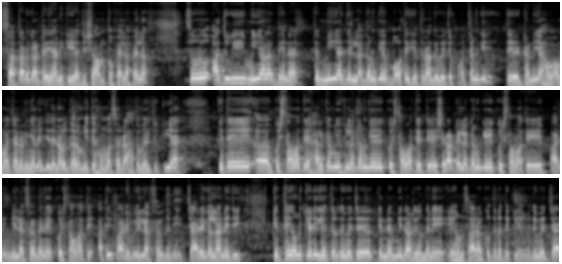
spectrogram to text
7-8 ਘੰਟੇ ਯਾਨੀ ਕਿ ਅੱਜ ਸ਼ਾਮ ਤੋਂ ਪਹਿਲਾਂ ਪਹਿਲਾਂ। ਸੋ ਅੱਜ ਵੀ ਮੀਂਹ ਵਾਲਾ ਦਿਨ ਹੈ ਤੇ ਮੀਂਹ ਅੱਜ ਲੱਗਣਗੇ, ਬਹੁਤੇ ਖੇਤਰਾਂ ਦੇ ਵਿੱਚ ਪਹੁੰਚਣਗੇ ਤੇ ਠੰਡੀਆਂ ਹਵਾਵਾਂ ਚੱਲ ਰਹੀਆਂ ਨੇ, ਜਿਹਦੇ ਨਾਲ ਗਰਮੀ ਤੇ ਹਮਸ ਰਾਹਤ ਮਿਲ ਚੁੱਕੀ ਹੈ। ਕਿਤੇ ਅ, ਕੁਝ ਥਾਵਾਂ ਤੇ ਹਲਕੇ ਮੀਂਹ ਲੱਗਣਗੇ ਕੁਝ ਥਾਵਾਂ ਤੇ ਤੇਜ਼ ਛਰਾਟੇ ਲੱਗਣਗੇ ਕੁਝ ਥਾਵਾਂ ਤੇ ਭਾਰੀ ਮੀਂਹ ਲੱਗ ਸਕਦੇ ਨੇ ਕੁਝ ਥਾਵਾਂ ਤੇ ਅਤੀ ਭਾਰੀ ਮੀਂਹ ਲੱਗ ਸਕਦੇ ਨੇ। ਚਾਰੇ ਗੱਲਾਂ ਨੇ ਜੀ। ਕਿੱਥੇ ਹੁਣ ਕਿਹੜੇ ਖੇਤਰ ਦੇ ਵਿੱਚ ਕਿੰਨੇ ਮੀਂਹ ਦਰਜ ਹੁੰਦੇ ਨੇ ਇਹ ਹੁਣ ਸਾਰਾ ਕੁਦਰਤ ਦੇ ਕਲੇਵੇਂ ਦੇ ਵਿੱਚ ਹੈ।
